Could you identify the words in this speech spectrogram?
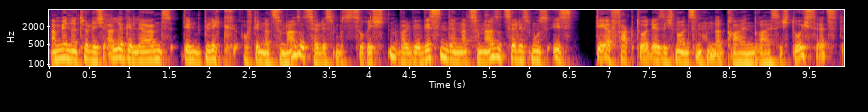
haben wir natürlich alle gelernt, den Blick auf den Nationalsozialismus zu richten, weil wir wissen, der Nationalsozialismus ist der Faktor, der sich 1933 durchsetzt.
